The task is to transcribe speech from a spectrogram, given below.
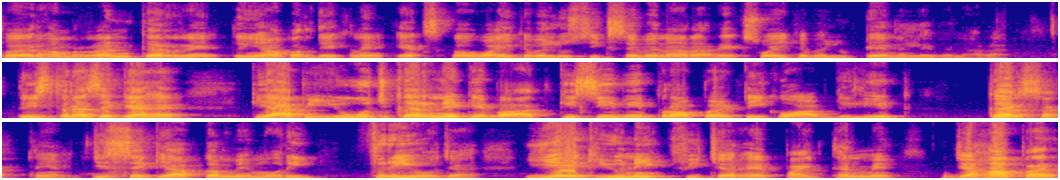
पर हम रन कर रहे हैं। तो यहाँ पर देख रहे हैं एक्स का वाई का वैल्यू सिक्स सेवन आ रहा है एक्स वाई का वैल्यू टेन इलेवन आ रहा है। तो इस तरह से क्या है? कि आप यूज़ करने के बाद किसी भी प्रॉपर्टी को आप डिलीट कर सकते हैं, जिससे कि आपका मेमोरी फ्री हो जाए। ये एक यूनिक फीचर है पाइथन में, जहाँ पर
